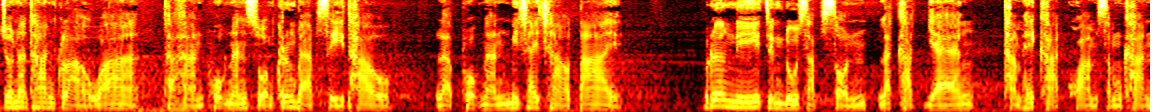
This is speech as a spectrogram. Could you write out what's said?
โจนาธานกล่าวว่า ทหารพวกนั้นสวมเครื่องแบบสีเทา และพวกนั้นไม่ใช่ชาวใต้ เรื่องนี้จึงดูสับสนและขัดแย้งทำให้ขาดความสำคัญ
